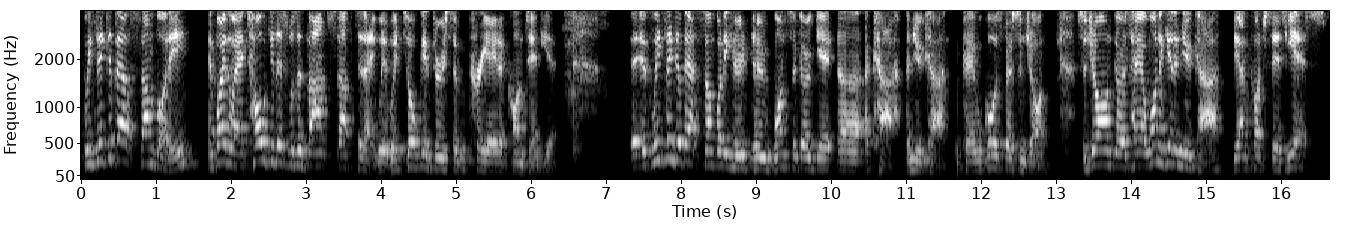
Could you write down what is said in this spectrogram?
If we think about somebody, and by the way, I told you this was advanced stuff today. We're, we're talking through some creator content here. If we think about somebody who, who wants to go get uh, a car, a new car, okay, we'll call this person John. So John goes, hey, I want to get a new car. The unconscious says, yes,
